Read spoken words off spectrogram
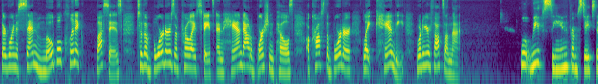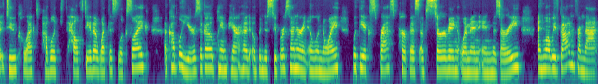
they're going to send mobile clinic buses to the borders of pro life states and hand out abortion pills across the border like candy. What are your thoughts on that? Well, we've seen from states that do collect public health data what this looks like. A couple years ago, Planned Parenthood opened a super center in Illinois with the express purpose of serving women in Missouri. And what we've gotten from that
